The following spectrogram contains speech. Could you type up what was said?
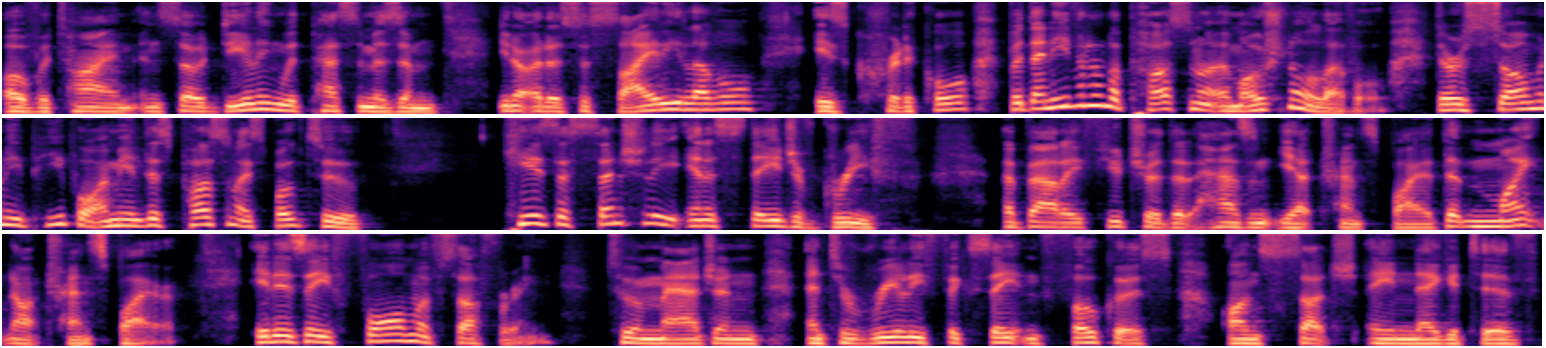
over time. And so dealing with pessimism, you know, at a society level is critical. But then even on a personal, emotional level, there are so many people. I mean, this person I spoke to, he is essentially in a stage of grief about a future that hasn't yet transpired, that might not transpire. It is a form of suffering to imagine and to really fixate and focus on such a negative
